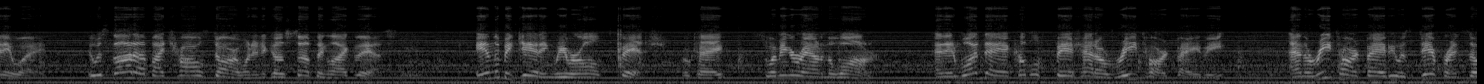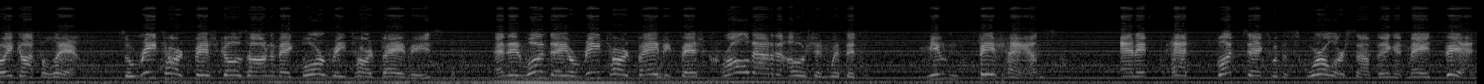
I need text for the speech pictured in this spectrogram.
anyway. It was thought up by Charles Darwin, and it goes something like this. In the beginning, we were all fish, okay? Swimming around in the water. And then one day, a couple of fish had a retard baby, and the retard baby was different, so it got to live. So retard fish goes on to make more retard babies. And then one day a retard baby fish crawled out of the ocean with its mutant fish hands and it had butt sex with a squirrel or something and made this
